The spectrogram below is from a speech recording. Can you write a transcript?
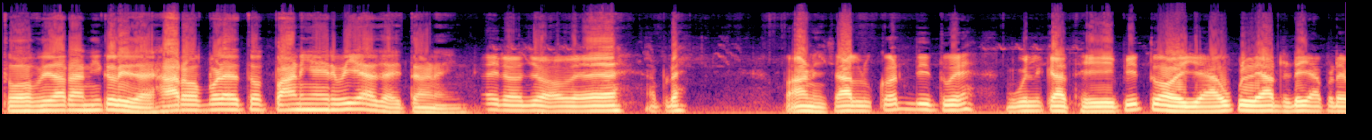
તો ફટાફટ નીકળે જાય. હારો પડે તો પાણી હારે વયા જાય તણાઈ રહ્યો જો હવે આપણે પાણી ચાલુ કરી દીધું એ ગુલકાથી પીતું હોય આ ઉપલી આટડી આપણે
